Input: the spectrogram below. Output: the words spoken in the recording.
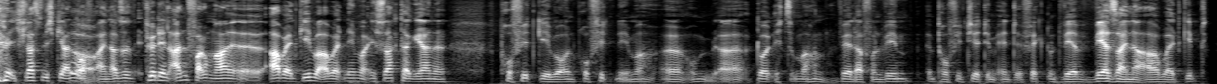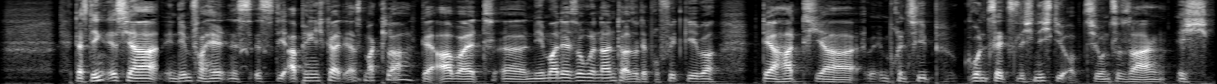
ich lasse mich gerne Ja. drauf ein. Also für den Anfang mal äh, Arbeitgeber, Arbeitnehmer, ich sage da gerne Profitgeber und Profitnehmer, äh, um äh, deutlich zu machen, wer da von wem profitiert im Endeffekt und wer, wer seine Arbeit gibt. Das Ding ist ja, in dem Verhältnis ist die Abhängigkeit erstmal klar. Der Arbeitnehmer, der sogenannte, also der Profitgeber, der hat ja im Prinzip grundsätzlich nicht die Option zu sagen, ich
